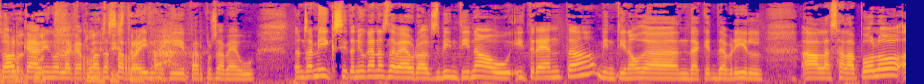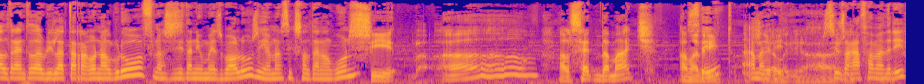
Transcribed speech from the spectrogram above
Sort que ha vingut la Carlota distreta. aquí per posar veu. Doncs amics, si teniu ganes de veure els 29 i 30, 29 de- d'aquest d'abril a la Sala Polo, el 30 d'abril a Tarragona al Groove, no sé si teniu més bolos, i ja me n'estic saltant algun. Sí, uh, el 7 de maig a Madrid. Sí? A Madrid. Si us agafa a Madrid,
